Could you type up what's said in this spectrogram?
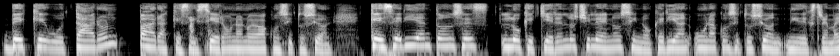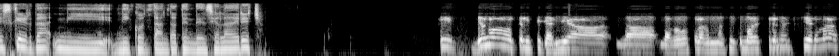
de que votaron para que se hiciera una nueva constitución. ¿Qué sería entonces lo que quieren los chilenos si no querían una constitución ni de extrema izquierda ni, ni con tanta tendencia a la derecha? Sí, yo no calificaría la, la propuesta de la convención como de extrema izquierda,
